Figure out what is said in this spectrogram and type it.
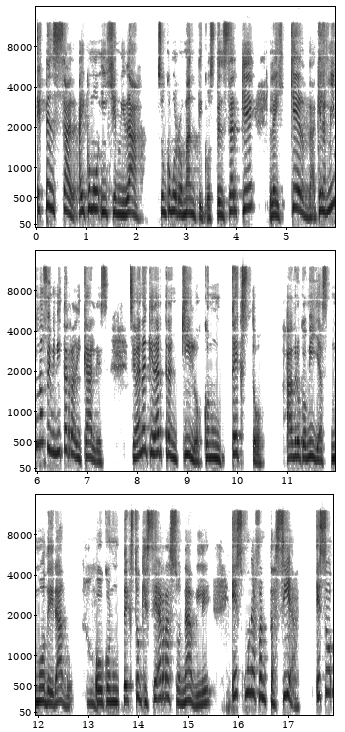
es pensar, hay como ingenuidad, son como románticos, pensar que la izquierda, que las mismas feministas radicales se van a quedar tranquilos con un texto, abro comillas, moderado, o con un texto que sea razonable, es una fantasía. Eso,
